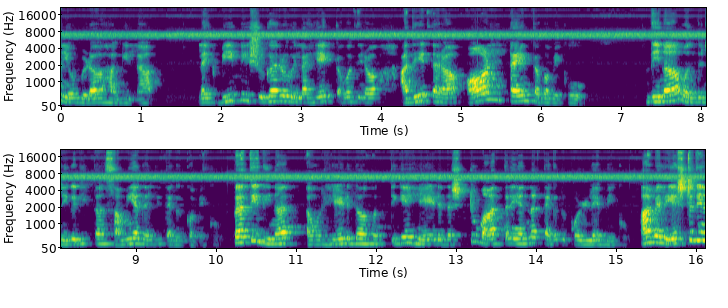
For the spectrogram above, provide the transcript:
ನೀವು ಬಿಡೋ ಹಾಗಿಲ್ಲ. ಲೈಕ್ ಬಿ ಪಿ ಶುಗರು ಎಲ್ಲ ಹೇಗೆ ತಗೋತಿರೋ ಅದೇ ತರ ಆನ್ ಟೈಮ್ ತಗೋಬೇಕು. ದಿನ ಒಂದು ನಿಗದಿತ ಸಮಯದಲ್ಲಿ ತೆಗೆದುಕೋಬೇಕು. ಪ್ರತಿದಿನ ಅವ್ರು ಹೇಳಿದ ಹೊತ್ತಿಗೆ ಹೇಳಿದಷ್ಟು ಮಾತ್ರೆಯನ್ನ ತೆಗೆದುಕೊಳ್ಳಲೇಬೇಕು ಆಮೇಲೆ ಎಷ್ಟು ದಿನ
